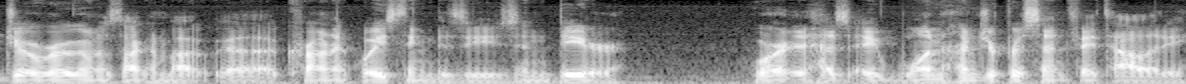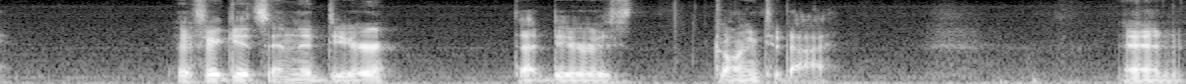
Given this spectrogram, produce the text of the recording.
Joe Rogan was talking about uh, chronic wasting disease in deer, where it has a 100% fatality. If it gets in the deer, that deer is going to die. And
